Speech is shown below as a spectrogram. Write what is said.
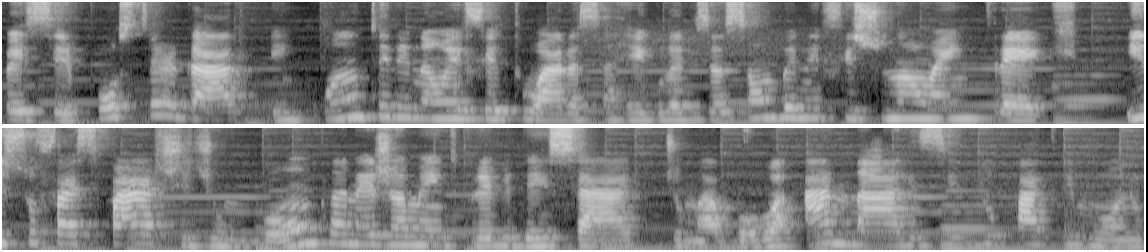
vai ser postergado enquanto ele não efetuar essa regularização, o benefício não é entregue. Isso faz parte de um bom planejamento previdenciário, de uma boa análise do patrimônio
